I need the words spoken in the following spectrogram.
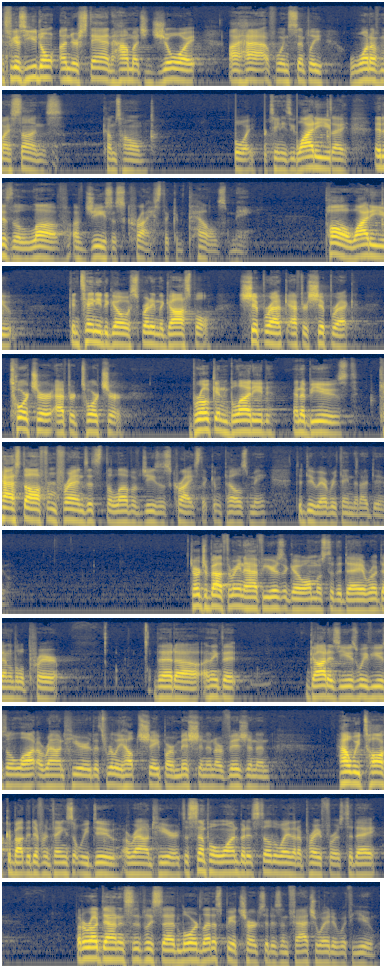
It's because you don't understand how much joy I have when simply one of my sons comes home. Boy, why do you say it is the love of Jesus Christ that compels me? Paul, why do you continue to go spreading the gospel, shipwreck after shipwreck, torture after torture, broken, bloodied, and abused, cast off from friends. It's the love of Jesus Christ that compels me to do everything that I do. Church, about three and a half years ago, almost to the day, I wrote down a little prayer that uh, I think that God has used, we've used a lot around here that's really helped shape our mission and our vision and how we talk about the different things that we do around here. It's a simple one, but it's still the way that I pray for us today. But I wrote down and simply said, Lord, let us be a church that is infatuated with you.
